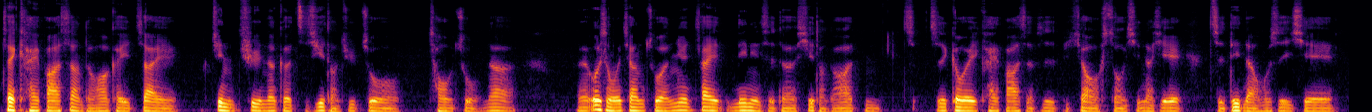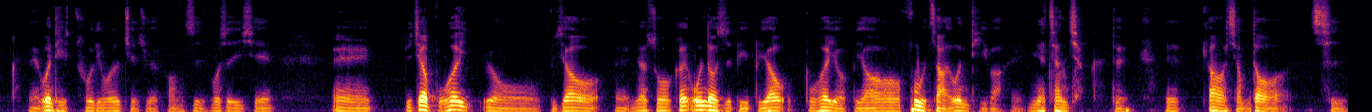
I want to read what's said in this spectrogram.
在开发上的话，可以再进去那个子系统去做操作。那呃，为什么会这样做呢？因为在 Linux 的系统的话，嗯，是各位开发者是比较熟悉那些指令啊，或是一些呃问题处理或者解决方式，或是一些呃比较不会有比较呃应该说跟 Windows 比比较不会有比较复杂的问题吧？应该这样讲。对，呃，刚好想不到词。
